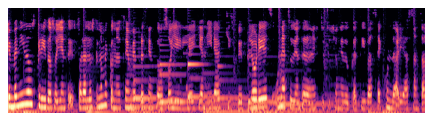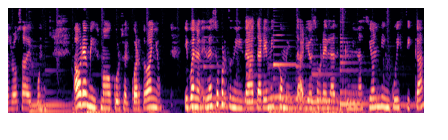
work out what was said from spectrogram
Bienvenidos queridos oyentes, para los que no me conocen me presento, soy Ley Yanira Quispe Flores, una estudiante de la institución educativa secundaria Santa Rosa de Puno. Ahora mismo curso el cuarto año y bueno, en esta oportunidad daré mi comentario sobre la discriminación lingüística,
